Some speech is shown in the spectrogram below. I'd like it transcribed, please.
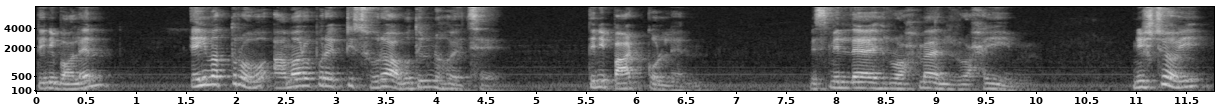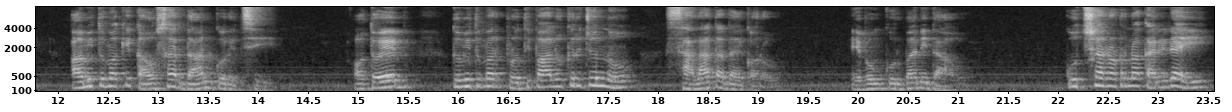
তিনি বলেন, এইমাত্র আমার ওপর একটি সুরা অবতীর্ণ হয়েছে। তিনি পাঠ করলেন বিসমিল্লাহ রহমান রহিম। নিশ্চয়ই আমি তোমাকে কাউসার দান করেছি, অতএব তুমি তোমার প্রতিপালকের জন্য সালাত আদায় করো এবং কুরবানি দাও। কুৎসা রটনাকারীরাই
